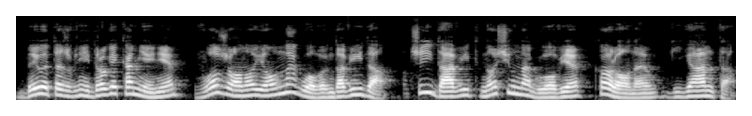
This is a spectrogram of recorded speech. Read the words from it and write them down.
Były też w niej drogie kamienie, włożono ją na głowę Dawida. Czyli Dawid nosił na głowie koronę giganta.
